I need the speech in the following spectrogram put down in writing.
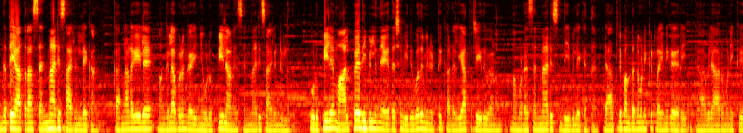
ഇന്നത്തെ യാത്ര സെന്റ് മാരീസ് ഐലൻഡിലേക്കാണ്. കർണാടകയിലെ മംഗലാപുരം കഴിഞ്ഞ് ഉടുപ്പിയിലാണ് സെന്റ് മാരീസ് ഐലൻഡ് ഉള്ളത്. ഉടുപ്പിയിലെ മാൽപ്പയ ദ്വീപിൽ നിന്ന് ഏകദേശം ഇരുപത് മിനിറ്റ് കടൽ യാത്ര ചെയ്ത് വേണം നമ്മുടെ സെന്റ് മാരീസ് ദ്വീപിലേക്ക് എത്താൻ. രാത്രി പന്ത്രണ്ട് മണിക്ക് ട്രെയിൻ കയറി രാവിലെ ആറു മണിക്ക്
